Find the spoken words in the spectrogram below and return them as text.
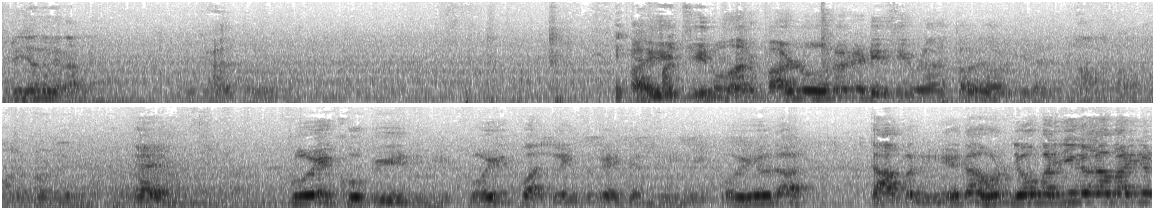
ਸ਼੍ਰੀ ਚੰਦ ਨੇ ਕਰ ਲਿਆ। ਭਾਈ ਅਨਪੜ੍ਹ ਨੂੰ ਉਹਨਾਂ ਨੇ ਡੀਸੀ ਬਣਾਤਾ ਉਹਨੇ ਹੋਰ ਕੀ ਲੈਣਾ? ਹਾਂ ਹਾਂ? ਫਰੋਡ ਦੇ ਹੈ ਕੋਈ ਖੂਬੀ ਨਹੀਂ ਕੋਈ ਕੁਆਲੀਫਿਕੇਸ਼ਨ ਨਹੀਂ ਕੋਈ ਉਹਦਾ ਟਾਪ ਨਹੀਂ। ਇਹ ਤਾਂ ਹੁਣ ਜੋ ਮਰਜ਼ੀ ਗੱਲਾਂ ਮਾਰੀ ਜਾਣ।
